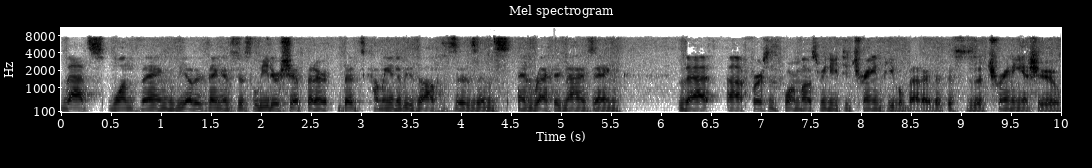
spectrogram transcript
that's one thing. The other thing is just leadership that are, that's coming into these offices and, and recognizing that uh, first and foremost we need to train people better. That this is a training issue,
